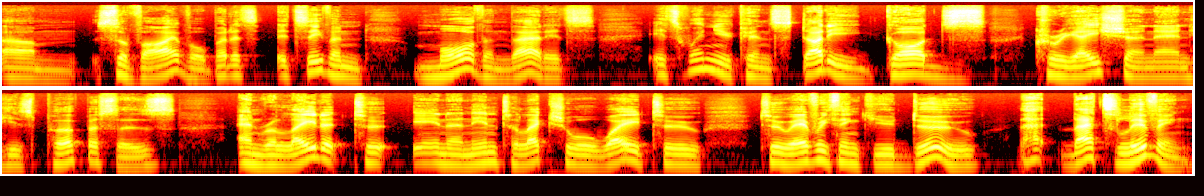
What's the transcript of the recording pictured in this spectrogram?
um, survival, but it's it's even more than that. It's it's when you can study God's creation and His purposes and relate it to in an intellectual way to to everything you do. That that's living.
